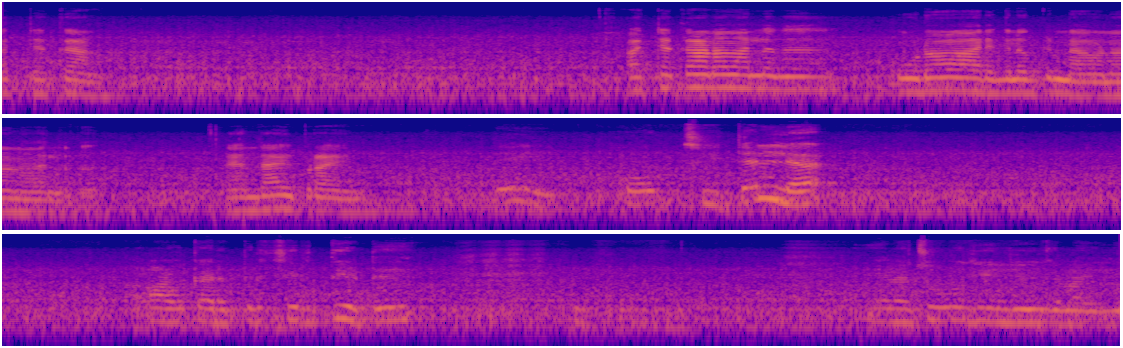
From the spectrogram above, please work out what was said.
ഒറ്റക്കാണ്. ഒറ്റക്കാണോ നല്ലത്? കൂടെ ആരെങ്കിലും ഒക്കെ ഉണ്ടാവണാണോ നല്ലത്? എന്താ അഭിപ്രായം? ആൾക്കാരെ പിടിച്ചിരുത്തിയിട്ട് ഇങ്ങനെ ചോദ്യം ചോദിക്കണം അതിൽ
